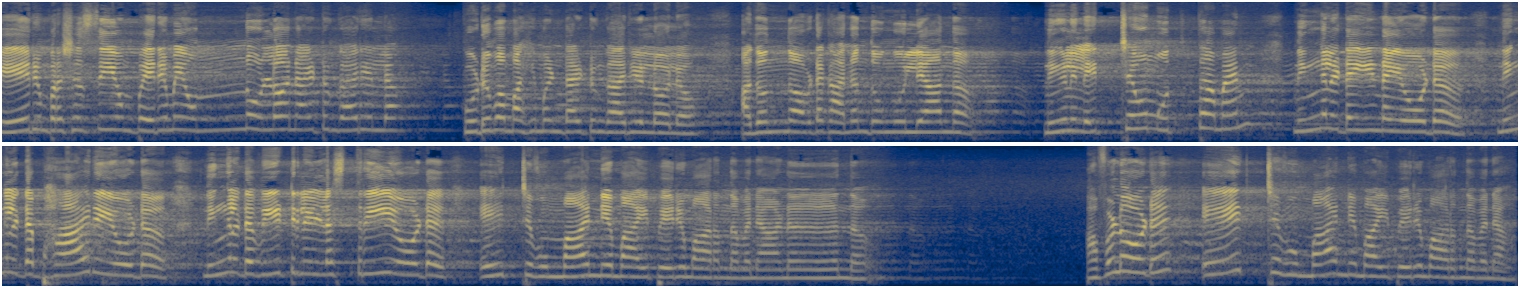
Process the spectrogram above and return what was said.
പേരും പ്രശസ്തിയും പെരുമയും ഒന്നും ഉള്ളവനായിട്ടും കാര്യമല്ല. കുടുംബ മഹിമ ഉണ്ടായിട്ടും കാര്യമല്ലോ അതൊന്നും അവിടെ കനം തൂങ്ങൂല്ല എന്ന് നിങ്ങളിൽ ഏറ്റവും ഉത്തമൻ നിങ്ങളുടെ ഇണയോട് നിങ്ങളുടെ ഭാര്യയോട് നിങ്ങളുടെ വീട്ടിലുള്ള സ്ത്രീയോട് ഏറ്റവും മാന്യമായി പെരുമാറുന്നവനാണ് എന്ന്. അവളോട് ഏറ്റവും മാന്യമായി പെരുമാറുന്നവനാ.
